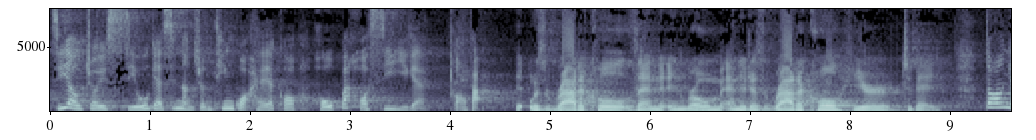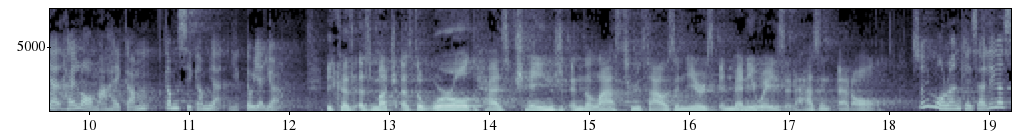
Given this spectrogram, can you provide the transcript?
只有最少嘅先能进天国，系一个好不可思议嘅讲法。 It was radical then in Rome, and it is radical here today. 当日喺罗马系咁，今时今日亦都一样。 Because as much as the world has changed in the last 2,000 years, in many ways it hasn't at all. 所以無論其實呢個世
